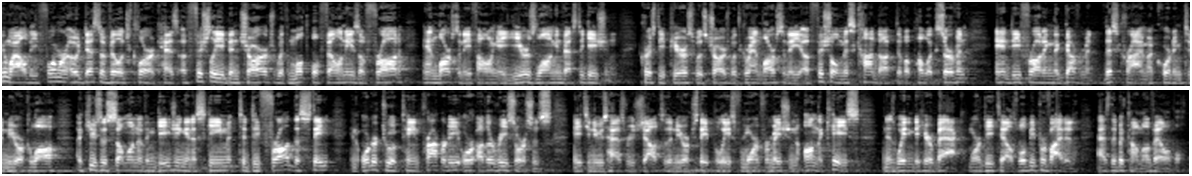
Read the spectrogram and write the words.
Meanwhile, the former Odessa Village clerk has officially been charged with multiple felonies of fraud and larceny following a years-long investigation. Christy Pierce was charged with grand larceny, official misconduct of a public servant, and defrauding the government. This crime, according to New York law, accuses someone of engaging in a scheme to defraud the state in order to obtain property or other resources. 18 News has reached out to the New York State Police for more information on the case and is waiting to hear back. More details will be provided as they become available.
